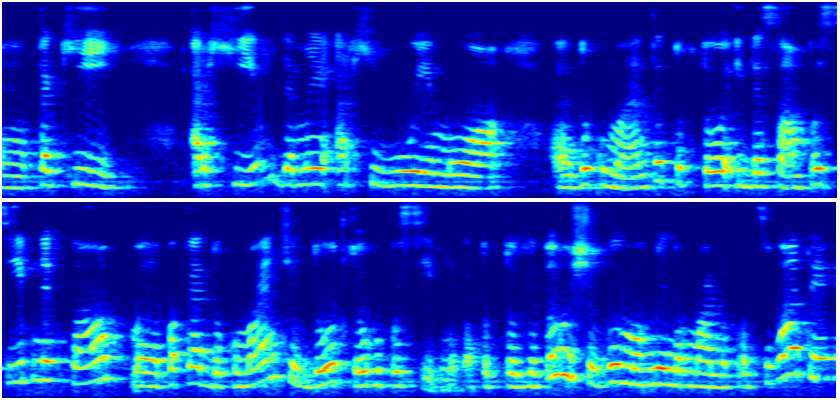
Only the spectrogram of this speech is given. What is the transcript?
е, такий архів, де ми архівуємо документи, тобто іде сам посібник та е, пакет документів до цього посібника. Тобто для того, щоб ви могли нормально працювати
